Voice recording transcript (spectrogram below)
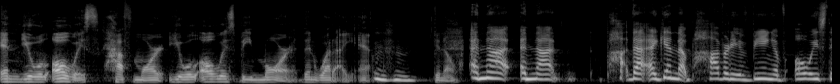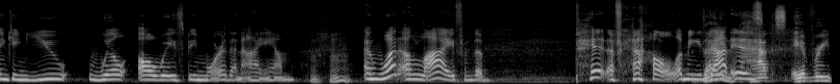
And you will always have more. You will always be more than what I am. Mm-hmm. You know? and that and that that again that poverty of being of always thinking you will always be more than I am. Mm-hmm. And what a lie from the pit of hell. I mean, That, that is impacts every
